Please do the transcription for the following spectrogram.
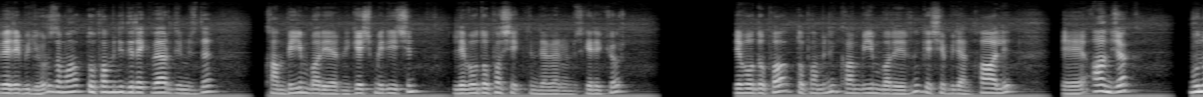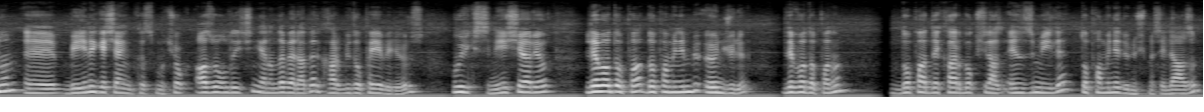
verebiliyoruz ama dopamini direkt verdiğimizde kan beyin bariyerini geçmediği için levodopa şeklinde vermemiz gerekiyor. Levodopa dopaminin kan beyin bariyerini geçebilen hali. Ee, ancak bunun e, beyine geçen kısmı çok az olduğu için yanında beraber karbidopayı veriyoruz. Bu ikisi ne işe yarıyor? Levodopa dopaminin bir öncülü. Levodopa'nın dopa dekarboksilaz enzimiyle dopamine dönüşmesi lazım.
